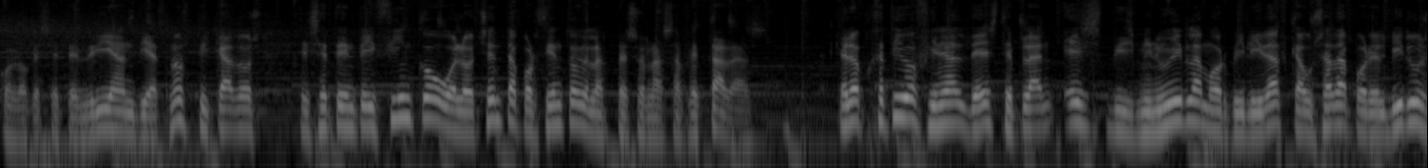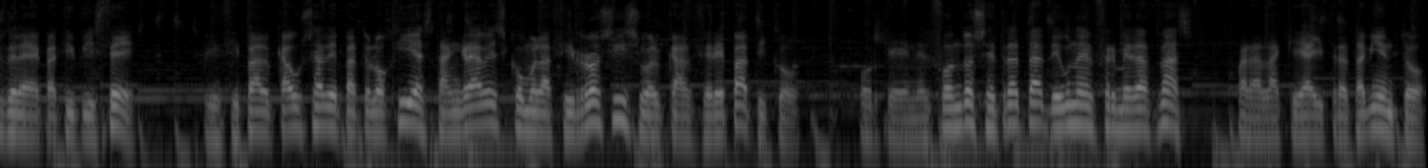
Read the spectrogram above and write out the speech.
con lo que se tendrían diagnosticados el 75 o el 80% de las personas afectadas. El objetivo final de este plan es disminuir la morbilidad causada por el virus de la hepatitis C, principal causa de patologías tan graves como la cirrosis o el cáncer hepático porque en el fondo se trata de una enfermedad más para la que hay tratamiento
